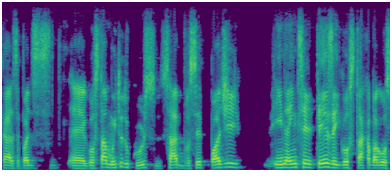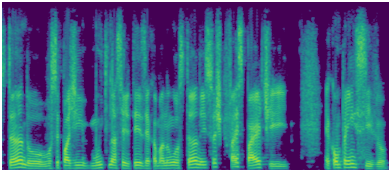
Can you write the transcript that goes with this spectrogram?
cara, você pode é, gostar muito do curso, sabe? Você pode ir na incerteza e gostar, acabar gostando, ou você pode ir muito na certeza e acabar não gostando, isso acho que faz parte e é compreensível.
